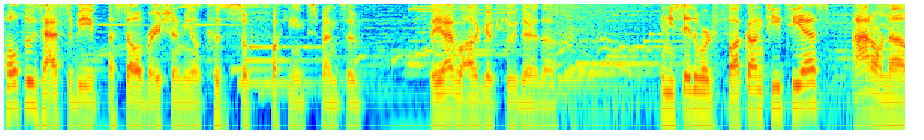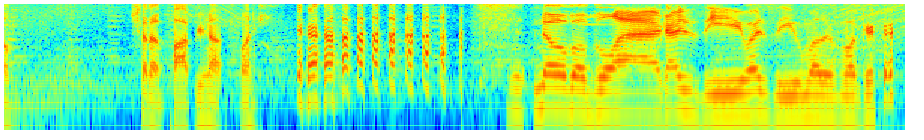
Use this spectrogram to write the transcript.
Whole Foods has to be a celebration meal because it's so fucking expensive. They have a lot of good food there though. Can you say the word fuck on TTS? I don't know. Shut up, Pop. You're not funny. Nova Black. I see you. I see you, motherfucker.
